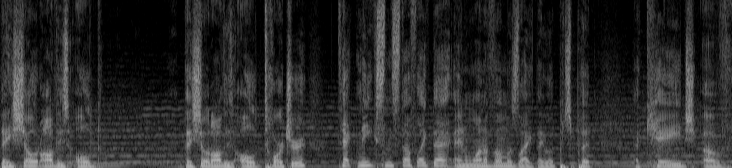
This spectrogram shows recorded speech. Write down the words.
They showed all these old, they showed all these old torture techniques and stuff like that, and one of them was like they would put a cage of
